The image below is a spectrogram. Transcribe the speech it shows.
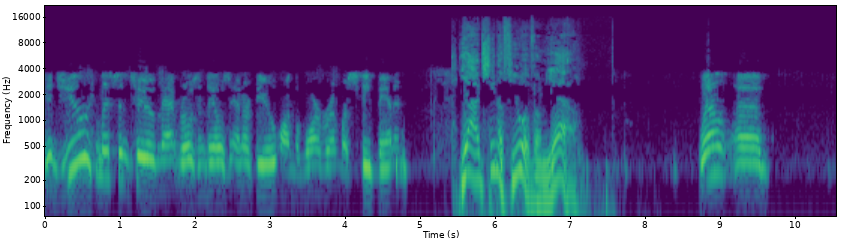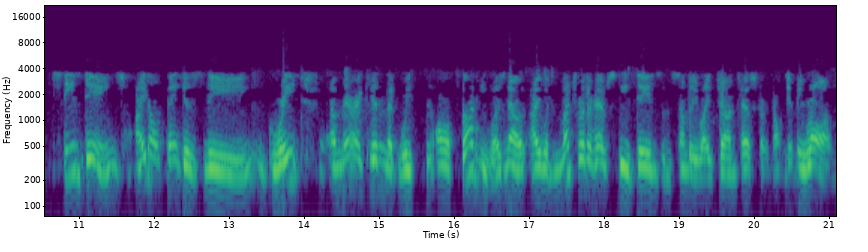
did you listen to Matt Rosendale's interview on the War Room with Steve Bannon? Yeah, I've seen a few of them. Yeah. Well, uh, Steve Daines, I don't think is the great American that we all thought he was. Now, I would much rather have Steve Daines than somebody like Jon Tester. Don't get me wrong.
